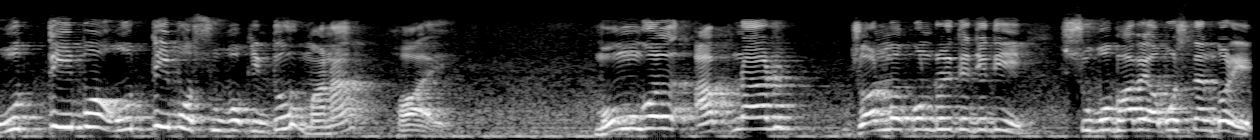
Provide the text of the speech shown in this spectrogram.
অতীব অতীব শুভ কিন্তু মানা হয়। মঙ্গল আপনার জন্মকুণ্ডলিতে যদি শুভভাবে অবস্থান করে,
